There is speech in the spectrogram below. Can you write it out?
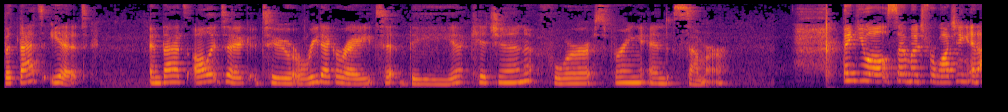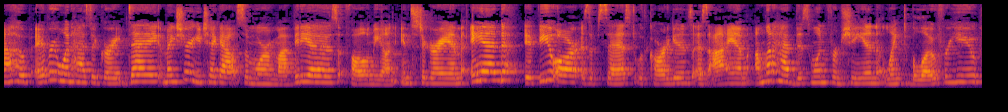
but that's it. And that's all it took to redecorate the kitchen for spring and summer. Thank you all so much for watching and I hope everyone has a great day. Make sure you check out some more of my videos, follow me on Instagram, and if you are as obsessed with cardigans as I am, I'm gonna have this one from Shein linked below for you.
